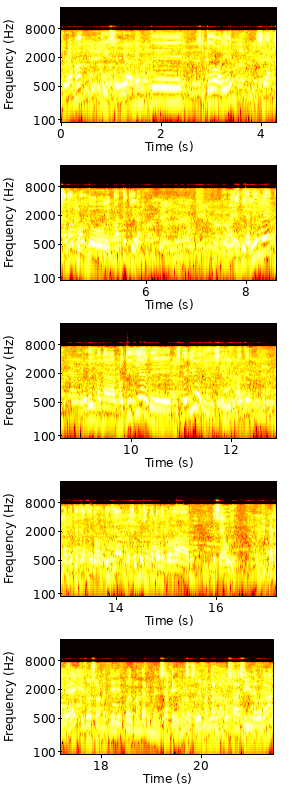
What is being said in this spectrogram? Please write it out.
programa que seguramente, si todo va bien, se haga cuando el Panther quiera. Es vía libre, podéis mandar noticias de misterio y si el Panther le apetece hacer la noticia, nosotros encantados de colgar ese audio. Y para que veáis que no solamente que puedes mandar un mensaje, no nos puedes mandar una cosa así elaborada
